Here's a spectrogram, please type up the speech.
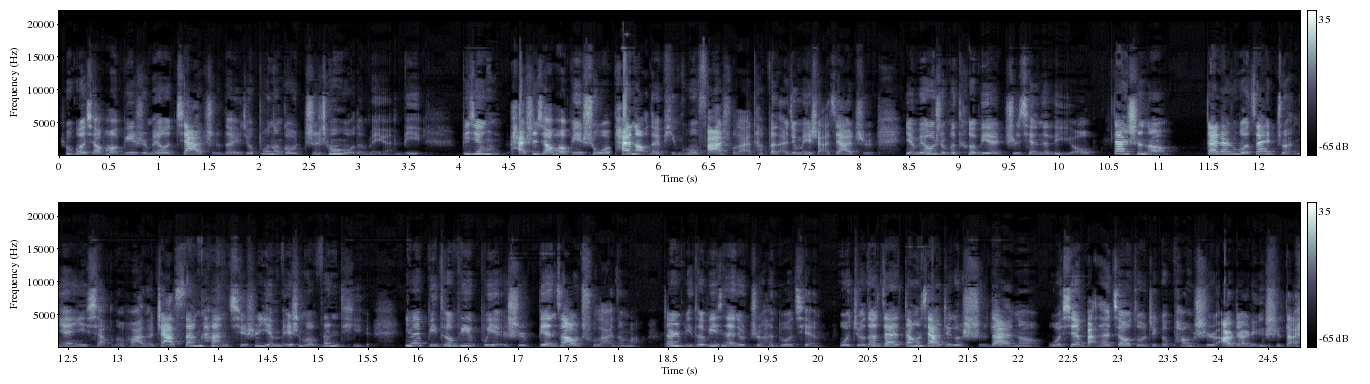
如果小跑币是没有价值的，也就不能够支撑我的美元币。毕竟还是小跑币是我拍脑袋凭空发出来，它本来就没啥价值，也没有什么特别值钱的理由。但是呢？大家如果再转念一想的话呢，乍三看其实也没什么问题，因为比特币不也是编造出来的吗？但是比特币现在就值很多钱。我觉得在当下这个时代呢，我先把它叫做这个庞氏二点零时代。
